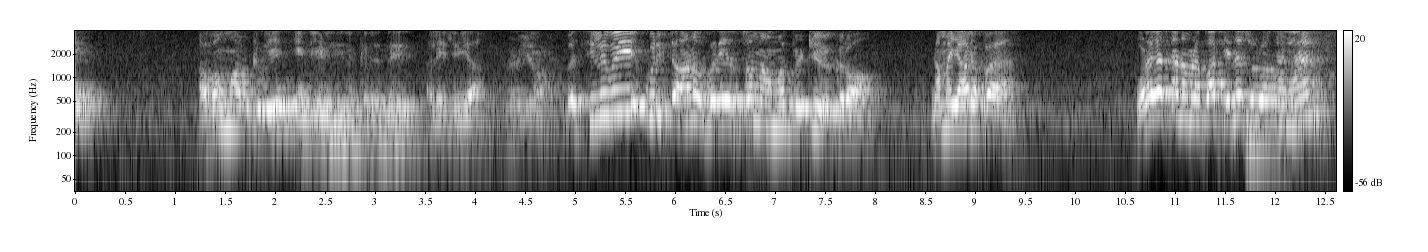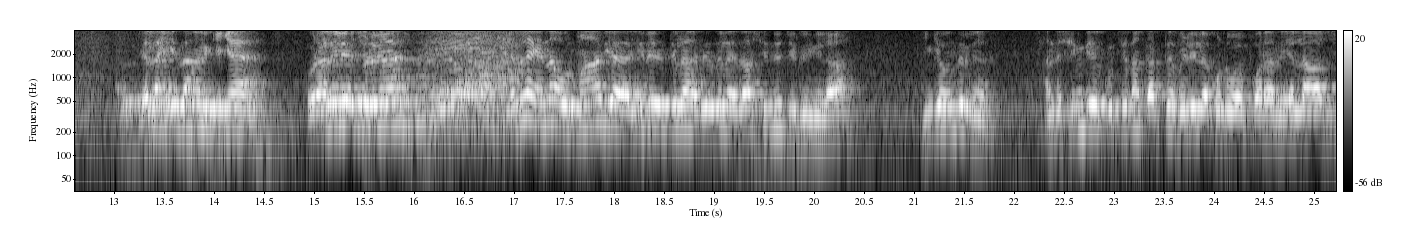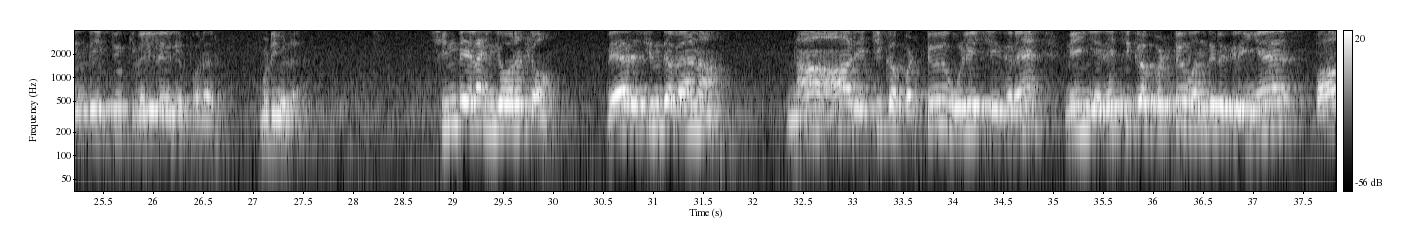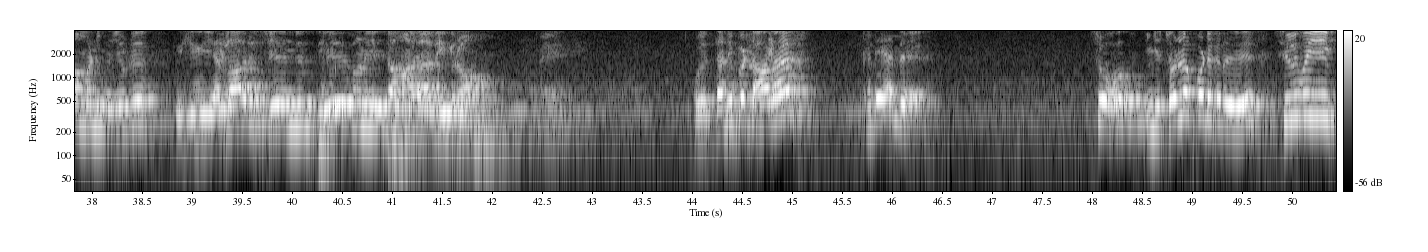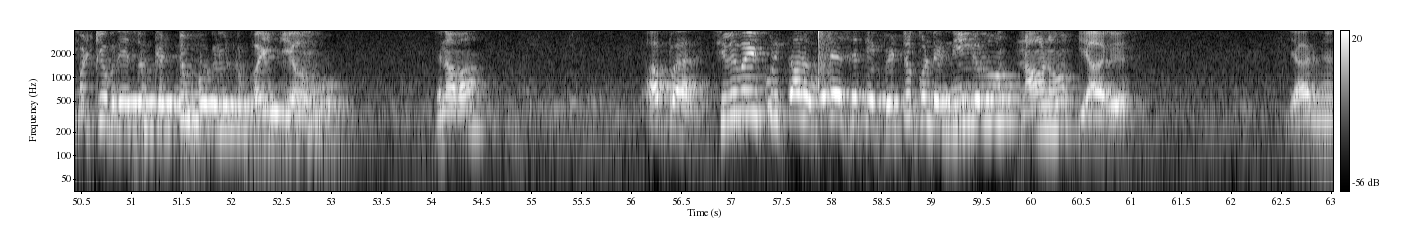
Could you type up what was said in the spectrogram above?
அவமாக்குவேன் என்று எழுதியிருக்கிறது. அல்ல இல்லையா இப்போ சிலுவை குறித்தான உபதேசம் நாம் பெற்றிருக்கிறோம். நம்ம யாரப்ப உலகத்தை நம்மளை பார்த்து என்ன சொல்லுவாங்கங்க? எல்லாம் இங்கே தானே இருக்கீங்க? ஒரு அலையிலையா சொல்லுங்க. எல்லாம் என்ன ஒரு மாதிரி இருதயத்தில் அது இதில் ஏதாவது சிந்திச்சுட்டு இருக்கீங்களா இங்கே வந்துருங்க. அந்த சிந்தையை குறித்து தான் கருத்தை வெளியில் கொண்டு போக போகிறாரு எல்லா சிந்தையும் தூக்கி வெளியில் எறிய போகிறாரு முடிவில். சிந்தையெல்லாம் இங்கே வரட்டும். வேறு சிந்தை வேணாம். நான் ரட்சிக்கப்பட்டு ஊழியம் செய்கிறேன். நீங்கள் ரட்சிக்கப்பட்டு வந்திருக்கிறீங்க. பாவம் பண்ணி சொல்லிட்டு எல்லாரும் சேர்ந்து தேவனைத்தான் ஆராதிக்கிறோம். ஒரு தனிப்பட்ட ஆளை கிடையாது. ஸோ இங்கே சொல்லப்படுகிறது சிலுவையை பற்றிய உபதேசம் கெட்டு போகிறவர்களுக்கு பைத்தியம். என்னவா? அப்ப சிலுவை குறித்தான உபதேசத்தை பெற்றுக்கொண்ட நீங்களும் நானும் யாரு? யாருங்க?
